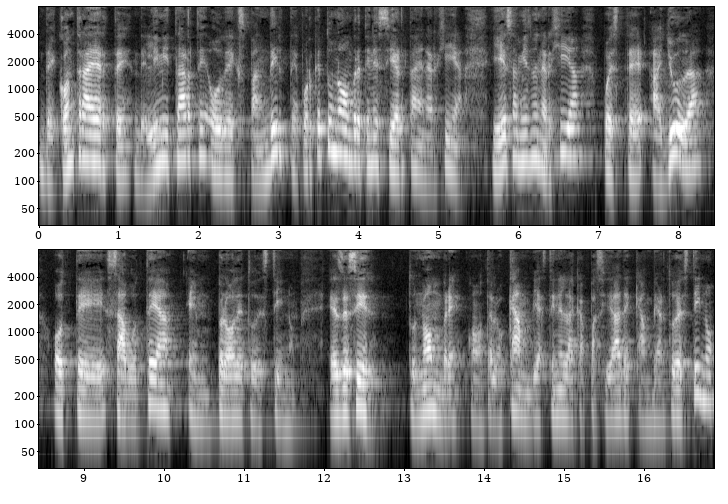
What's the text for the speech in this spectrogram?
de contraerte, de limitarte o de expandirte, porque tu nombre tiene cierta energía y esa misma energía pues te ayuda o te sabotea en pro de tu destino. Es decir, tu nombre, cuando te lo cambias, tiene la capacidad de cambiar tu destino.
